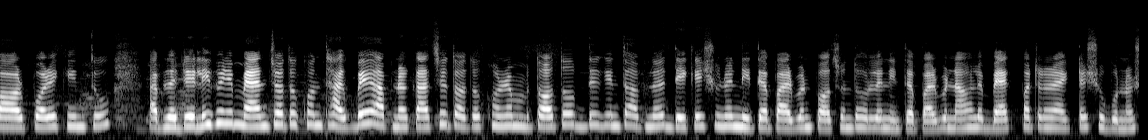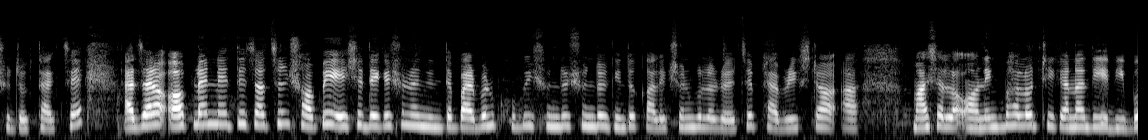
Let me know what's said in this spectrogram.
পাওয়ার পরে কিন্তু আপনার ডেলিভারি ম্যান যতক্ষণ থাকবে আপনার কাছে ততক্ষণে তত অবধি কিন্তু আপনারা দেখে শুনে নিতে পারবেন। পছন্দ হলে নিতে পারবেন না হলে ব্যাগ পাঠানোর একটা সুবর্ণ সুযোগ থাকছে। আর যারা অফলাইন নিতে চাচ্ছেন শপে এসে দেখে শুনে নিতে পারবেন। খুবই সুন্দর সুন্দর কিন্তু কালেকশনগুলো রয়েছে। ফ্যাব্রিক্সটা মাসাল্লাহ অনেক ভালো ঠিকানা দিয়ে দিব।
